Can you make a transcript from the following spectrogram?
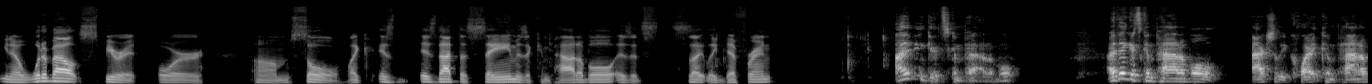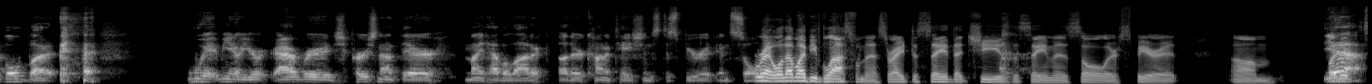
you know what about spirit or um soul? Like is is that the same? Is it compatible? Is it slightly different? I think it's compatible I think it's compatible actually quite compatible but with you know your average person out there might have a lot of other connotations to spirit and soul. Right. Well, that might be blasphemous, right? To say that chi is the same as soul or spirit. Um, but yeah. it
